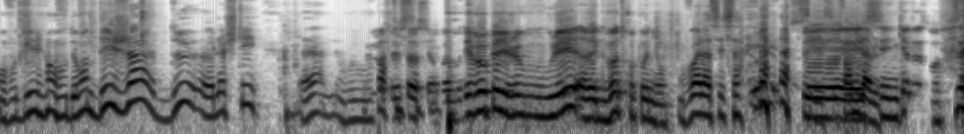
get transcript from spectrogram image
On vous, dé- on vous demande déjà de euh, l'acheter. Hein, vous, vous C'est participez. ça, c'est- on va vous développer les jeux que vous voulez avec votre pognon. Voilà, c'est ça. c'est C'est formidable. c'est une catastrophe. C'est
